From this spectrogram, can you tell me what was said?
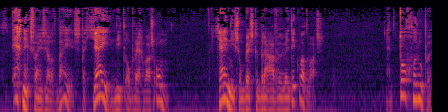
Dat echt niks van jezelf bij is. Dat jij niet op weg was om. Dat jij niet zo'n beste brave weet ik wat was. En toch geroepen.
